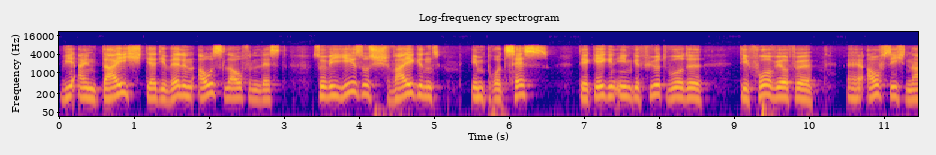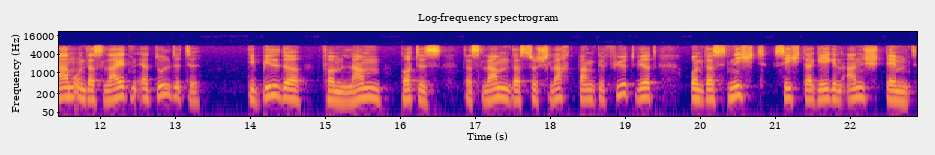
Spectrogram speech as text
wie ein Deich, der die Wellen auslaufen lässt, so wie Jesus schweigend im Prozess, der gegen ihn geführt wurde, die Vorwürfe äh, auf sich nahm und das Leiden erduldete. Die Bilder vom Lamm Gottes, das Lamm, das zur Schlachtbank geführt wird und das nicht sich dagegen anstemmt.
